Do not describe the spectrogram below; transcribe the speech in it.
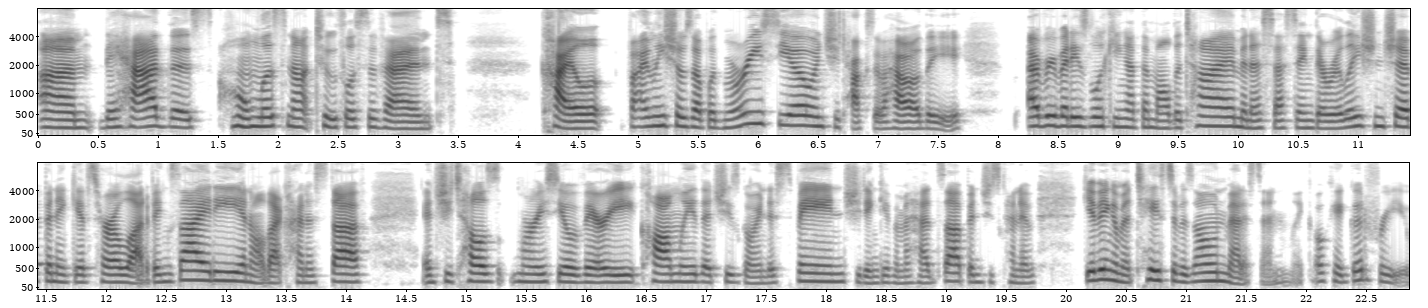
Um, they had this homeless, not toothless event. Kyle finally shows up with Mauricio and she talks about how they everybody's looking at them all the time and assessing their relationship and it gives her a lot of anxiety and all that kind of stuff and she tells Mauricio very calmly that she's going to Spain. She didn't give him a heads up and she's kind of giving him a taste of his own medicine. Like, okay, good for you,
